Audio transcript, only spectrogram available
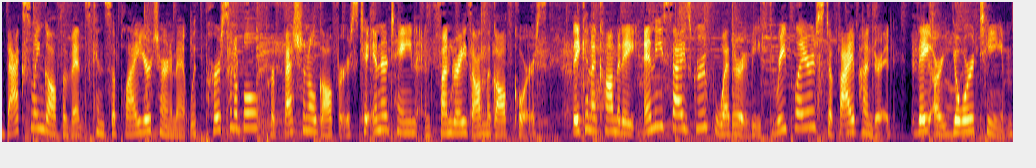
Backswing Golf Events can supply your tournament with personable, professional golfers to entertain and fundraise on the golf course. They can accommodate any size group, whether it be three players to 500. They are your team.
